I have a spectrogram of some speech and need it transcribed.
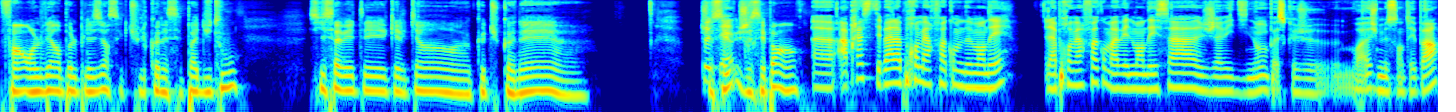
enfin enlevé un peu le plaisir, c'est que tu le connaissais pas du tout? Si ça avait été quelqu'un que tu connais, euh, je sais, je sais pas. Hein. Euh, après, c'était pas la première fois qu'on me demandait. La première fois qu'on m'avait demandé ça, j'avais dit non parce que je, ouais, je me sentais pas.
